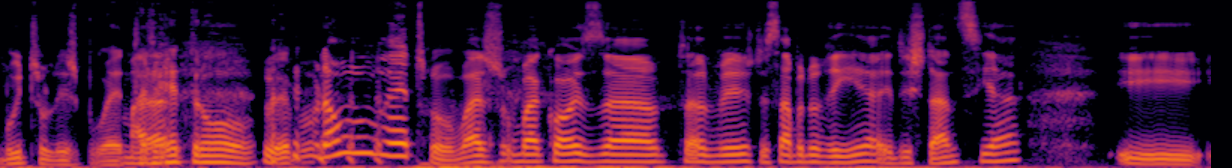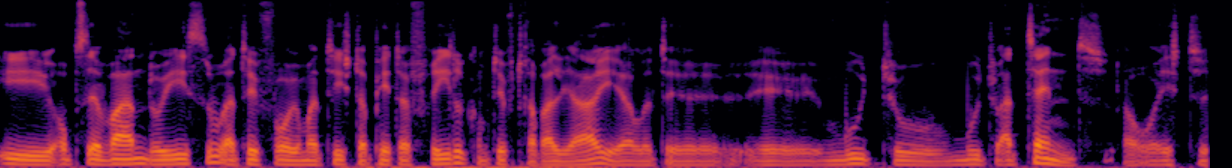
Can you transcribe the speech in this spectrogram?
muito lisboeta. Mais retro. Não retro, mas uma coisa, talvez, de sabedoria e distância. E, e, observando isso, até foi uma artista, Peter Friedl, como teve trabalhar, e ela é muito, muito atenta a este,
